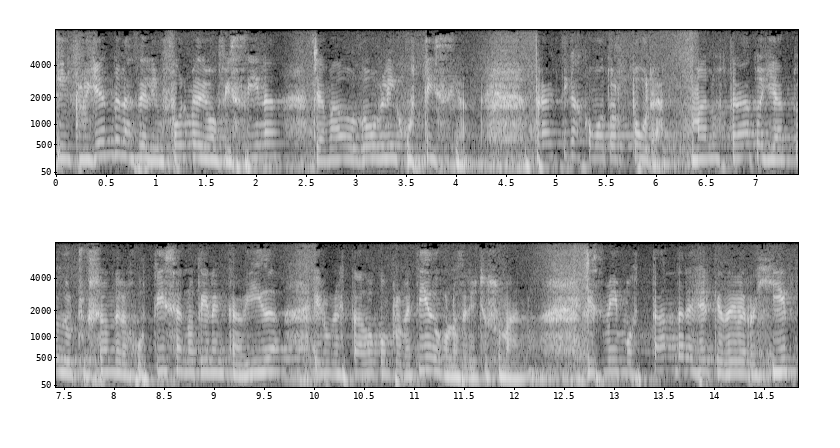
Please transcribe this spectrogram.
incluyendo las del informe de oficina llamado Doble Injusticia. Prácticas como tortura, malos tratos y actos de obstrucción de la justicia no tienen cabida en un Estado comprometido con los derechos humanos. Y ese mismo estándar es el que debe regir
